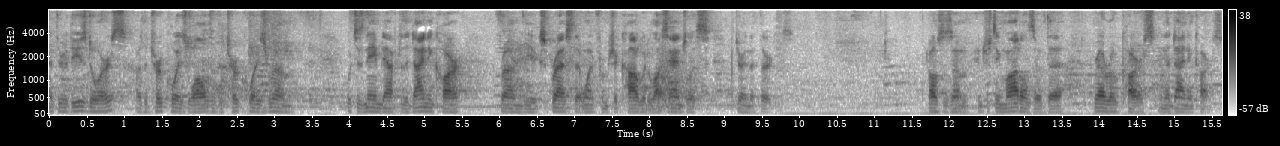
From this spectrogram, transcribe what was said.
And through these doors are the turquoise walls of the turquoise room, which is named after the dining car from the express that went from Chicago to Los Angeles during the 30s. There are also some interesting models of the railroad cars and the dining cars.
